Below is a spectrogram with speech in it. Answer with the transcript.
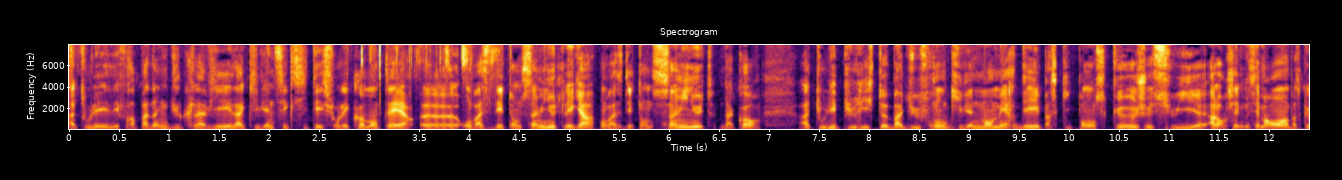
à tous les, les frappadingues du clavier là qui viennent s'exciter sur les commentaires. Euh, on va se détendre 5 minutes les gars, on va se détendre 5 minutes, d'accord? À tous les puristes bas du front qui viennent m'emmerder parce qu'ils pensent que je suis... Euh, alors c'est marrant hein, parce que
